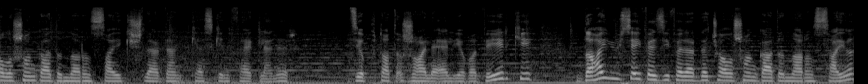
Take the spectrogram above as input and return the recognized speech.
çalışan qadınların sayı kişilərdən kəskin fərqlənir? Deputat Jalə Əliyeva deyir ki, daha yüksək vəzifələrdə çalışan qadınların sayı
